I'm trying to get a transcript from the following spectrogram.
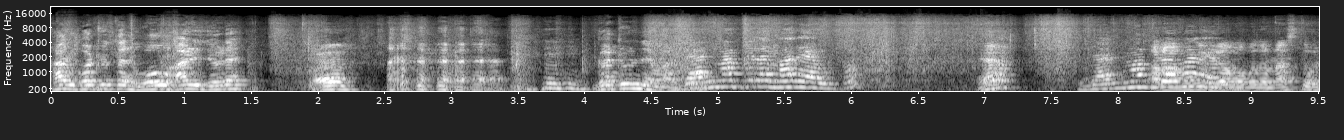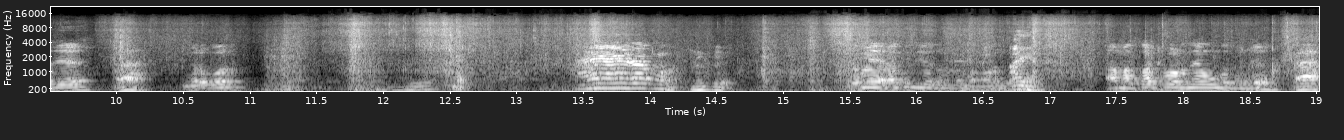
હારું ગટુ તને બહુ સારી જોડે. હે? ગટુ ને મારે. જાનમાં પેલા મારે આવું તો. હે? જાનમાં પેલા મારે બધો નાસ્તો છે. હા. બરોબર? રાખો નીચે. એ રાખી દો તમને. અહીંયા. આમાં કઠોળ ને એવું બધું છે. હા.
